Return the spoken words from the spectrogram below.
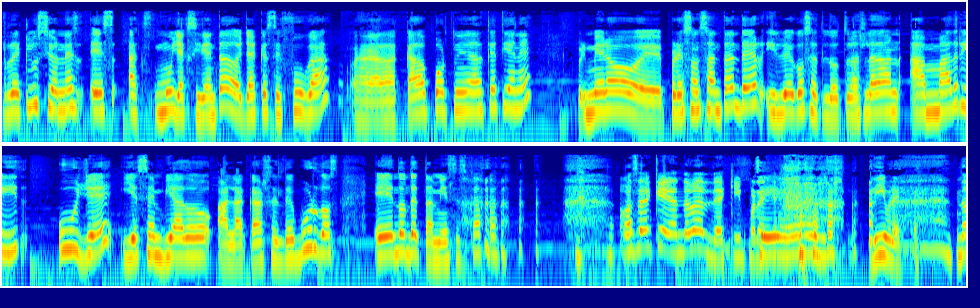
reclusiones es muy accidentado, ya que se fuga a cada oportunidad que tiene. Primero eh, preso en Santander y luego se lo trasladan a Madrid, huye y es enviado a la cárcel de Burgos, en donde también se escapa. O sea que andaba de aquí por Sí, allá. es libre. No,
